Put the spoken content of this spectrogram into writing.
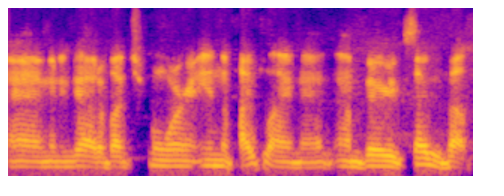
um, and got a bunch more in the pipeline that I'm very excited about.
